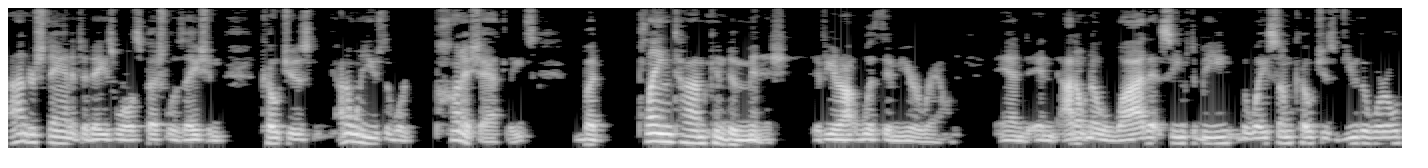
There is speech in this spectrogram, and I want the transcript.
I understand in today's world specialization, coaches, I don't want to use the word punish athletes, but playing time can diminish if you're not with them year round. And, and I don't know why that seems to be the way some coaches view the world.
